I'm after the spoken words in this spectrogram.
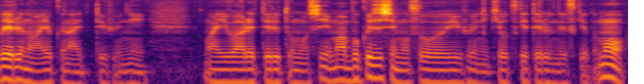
べるのは良くないっていうふうに、まあ、言われてると思うし、まあ、僕自身もそういうふうに気をつけてるんですけども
